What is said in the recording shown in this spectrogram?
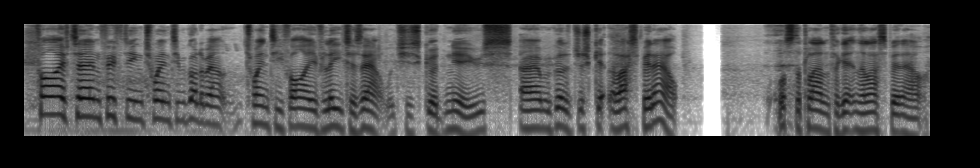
5, 10, 15, 20, we've got about 25 litres out, which is good news. Uh, we've got to just get the last bit out. What's the plan for getting the last bit out?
